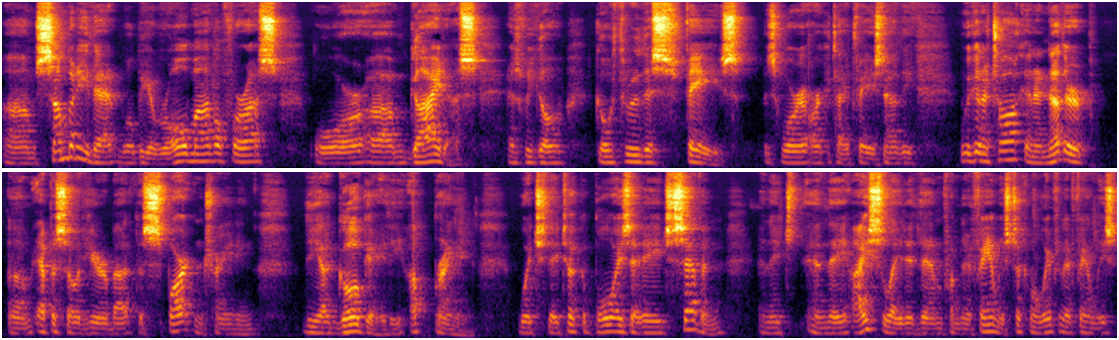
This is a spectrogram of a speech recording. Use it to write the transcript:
um, somebody that will be a role model for us or um, guide us as we go go through this phase, this warrior archetype phase. Now, the we're going to talk in another um, episode here about the Spartan training, the agoge, the upbringing, which they took boys at age seven and they and they isolated them from their families, took them away from their families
